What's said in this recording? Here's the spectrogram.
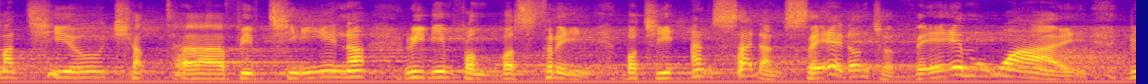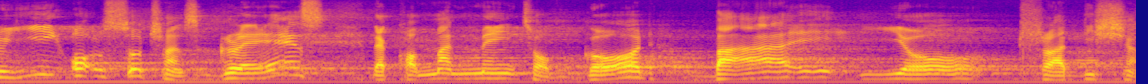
Matthew chapter 15, reading from verse 3. But he answered and said unto them, Why do ye also transgress the commandment of God by your tradition?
